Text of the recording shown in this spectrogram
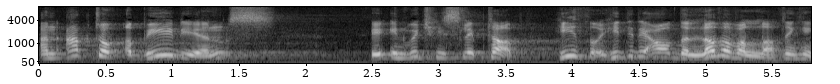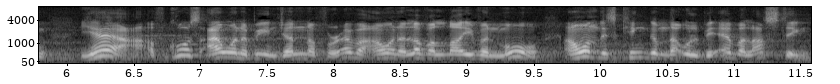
an act of obedience in which he slipped up. He thought he did it out of the love of Allah, thinking, Yeah, of course I want to be in Jannah forever. I want to love Allah even more. I want this kingdom that will be everlasting.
